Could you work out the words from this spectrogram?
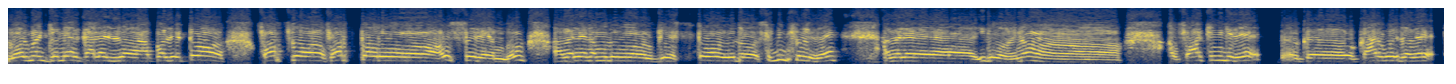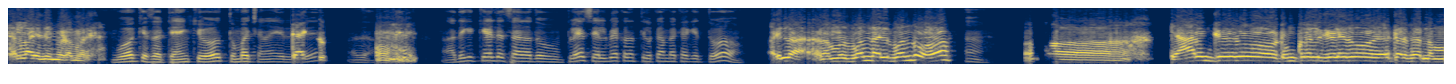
government junior college opposite fourth fourth ಅವರು ಹೌಸ್ ಇದೆ ನಮ್ದು. ಆಮೇಲೆ ನಮ್ದು ಗೆಸ್ಟ್ ಇದು ಸ್ವಿಮ್ಮಿಂಗ್ ಪೂಲ್ ಇದೆ. ಆಮೇಲೆ ಇದು ಏನೋ ಪಾರ್ಕಿಂಗ್ ಇದೆ. ಕಾರ್ಗಳು ಇದಾವೆ. ಎಲ್ಲ ಇದೆ ಮೇಡಮ್ ಅವರೇ. ಓಕೆ ಸರ್ ಥ್ಯಾಂಕ್ ಯು ತುಂಬಾ ಚೆನ್ನಾಗಿದೆ. ಅದು- ಅದಕ್ಕೆ ಕೇಳಿದೆ ಸರ್ ಅದು ಪ್ಲೇಸ್ ಎಲ್ಲಿ ಬೇಕಂತ ತಿಳ್ಕೊಬೇಕಾಗಿತ್ತು. ಇಲ್ಲ ನಮ್ದು ಬಂದು ಅಲ್ಲಿ ಬಂದು ಹ. ಆ, ಯಾರನ್ ಕೇಳಿದ್ರು ತುಮಕೂರಲ್ಲಿ ಕೇಳಿದ್ರು ಹೇಳ್ತಾರೆ ಸರ್ ನಮ್ಮ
